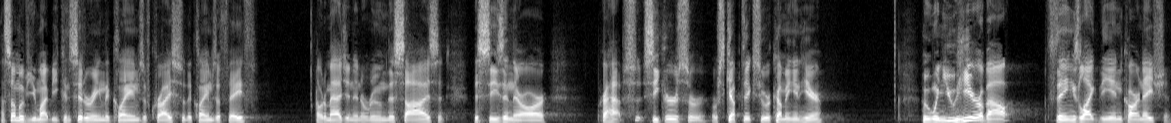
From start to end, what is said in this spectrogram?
Now, some of you might be considering the claims of Christ or the claims of faith. I would imagine in a room this size, this season, there are perhaps seekers or, or skeptics who are coming in here who, when you hear about things like the incarnation,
